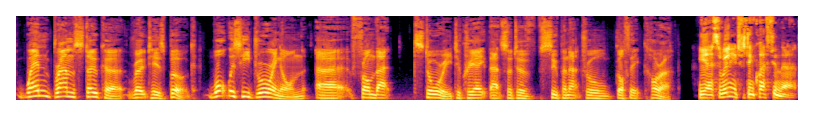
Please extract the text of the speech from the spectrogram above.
when Bram Stoker wrote his book, what was he drawing on uh, from that story to create that sort of supernatural gothic horror? Yeah, it's a really interesting question, that.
